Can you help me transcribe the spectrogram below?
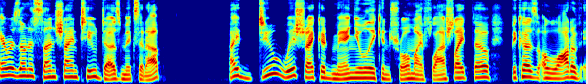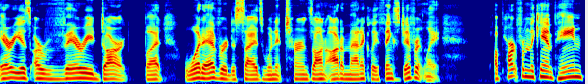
Arizona Sunshine 2 does mix it up. I do wish I could manually control my flashlight though, because a lot of areas are very dark, but whatever decides when it turns on automatically thinks differently. Apart from the campaign,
